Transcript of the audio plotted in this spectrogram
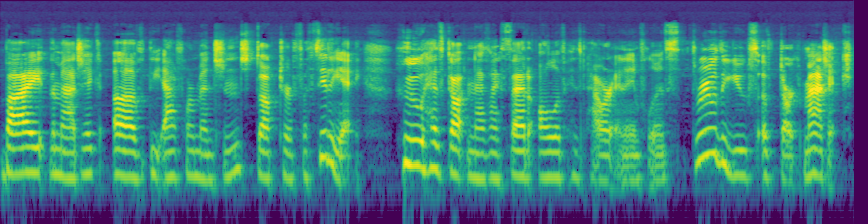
by the magic of the aforementioned Dr. Facilier, who has gotten, as I said, all of his power and influence through the use of dark magic.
